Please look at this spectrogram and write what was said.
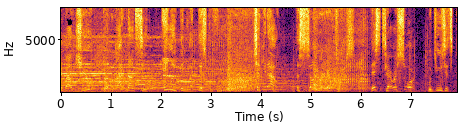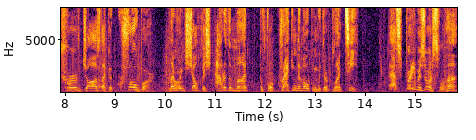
about you, but I've not seen anything like this before. Check it out. The Dsungaripterus. This pterosaur would use its curved jaws like a crowbar, levering shellfish out of the mud before cracking them open with their blunt teeth. That's pretty resourceful, huh?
